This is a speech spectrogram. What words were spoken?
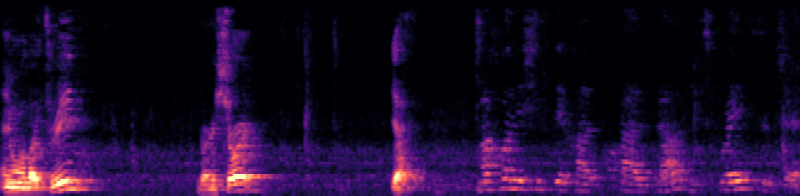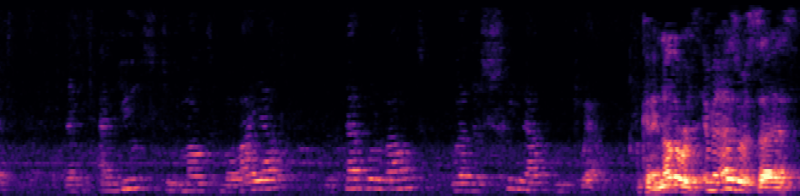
Anyone would like to read? Very short. Yes. This phrase suggests that it alludes to Mount Moriah, the Temple Mount, where the Shekhinah would dwell. Okay, in other words, Ibn Ezra says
